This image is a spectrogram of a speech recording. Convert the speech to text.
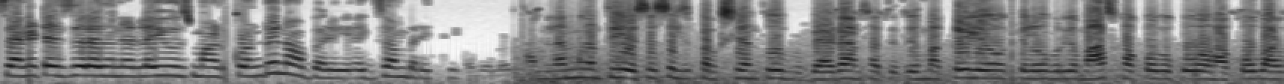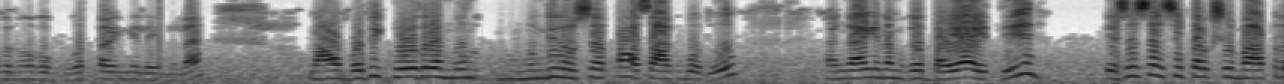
ಸ್ಯಾನಿಟೈಸರ್ ಅದನ್ನೆಲ್ಲ ಯೂಸ್ ಮಾಡ್ಕೊಂಡು ನಾವು ಬರೀ ಎಕ್ಸಾಮ್ ಬರೀತೀವಿ. ನಮ್ಗಂತೂ ಎಸ್ ಎಸ್ ಎಲ್ ಸಿ ಪರೀಕ್ಷೆ ಅಂತೂ ಬೇಡ ಅನ್ಸತ್ತೈತಿ ಮಕ್ಕಳಿಗೆ ಕೆಲವೊಬ್ಬರಿಗೆ ಮಾಸ್ಕ್ ಹಾಕೋಬೇಕು ಹಾಕೋಬಾರ್ದು ಅನ್ನೋದು ಗೊತ್ತಾಗಿಲ್ಲ ಏನಿಲ್ಲ. ನಾವು ಬದುಕಿ ಮುಂದ್ ಮುಂದಿನ ವರ್ಷ ಪಾಸ್ ಆಗ್ಬೋದು. ಹಂಗಾಗಿ ನಮ್ಗೆ ಭಯ ಐತಿ. ಎಸ್ ಎಸ್ ಎಲ್ ಸಿ ಪರೀಕ್ಷೆ ಮಾತ್ರ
